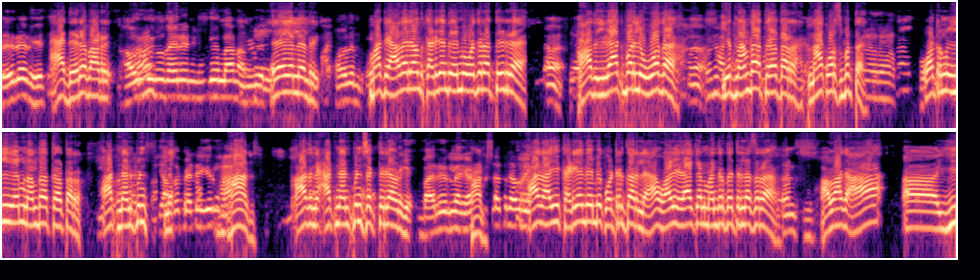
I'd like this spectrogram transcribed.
ಧೈರ್ಯ ರೀ. ಆ ಧೈರ್ಯ ಬಾಡ್ರಿ ಏ ಇಲ್ಲ ಇಲ್ರಿ. ಮತ್ ಯಾವ್ದಾರ ಒಂದ್ ಕಡೆಗೆ ಎಮ್ಮಿ ಓದಿರ ತಿಳ್ರಿ ಅದ್ ಇಳ್ಯಾಕ್ ಬರ್ಲಿ ಓದ ಇದ್ ನಂದ ಅಂತ ಹೇಳ್ತಾರ. ನಾಕ್ ವರ್ಷ ಬಿಟ್ಟ. ಒಟ್ರು ಈ ಏಮ್ ನಂದ ಅಂತ ಹೇಳ್ತಾರ. ಅಟ್ ನೆನ್ಪಿನ್ ಹಾ. ಅದ್ ಅಟ್ ನೆನ್ಪಿನ್ ಸಕ್ತಿರಿ ಅವ್ರಿಗೆ. ಅದ ಈ ಕಡೆಯಿಂದ ಎಮ್ಮಿ ಕೊಟ್ಟಿರ್ತಾರಲ್ಲ ಹೊಳಿ ಏನ್ ಬಂದಿರ್ತೈತಿಲ್ಲ ಸರ? ಅವಾಗ ಈ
